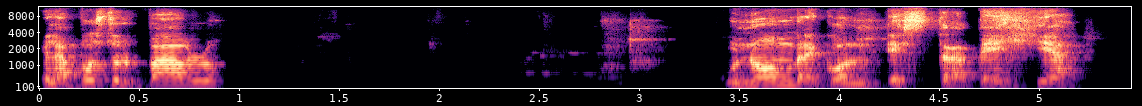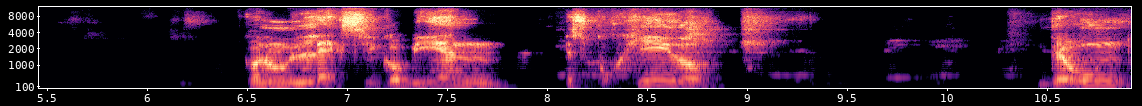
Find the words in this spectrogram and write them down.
El apóstol Pablo un hombre con estrategia, con un léxico bien escogido, de un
